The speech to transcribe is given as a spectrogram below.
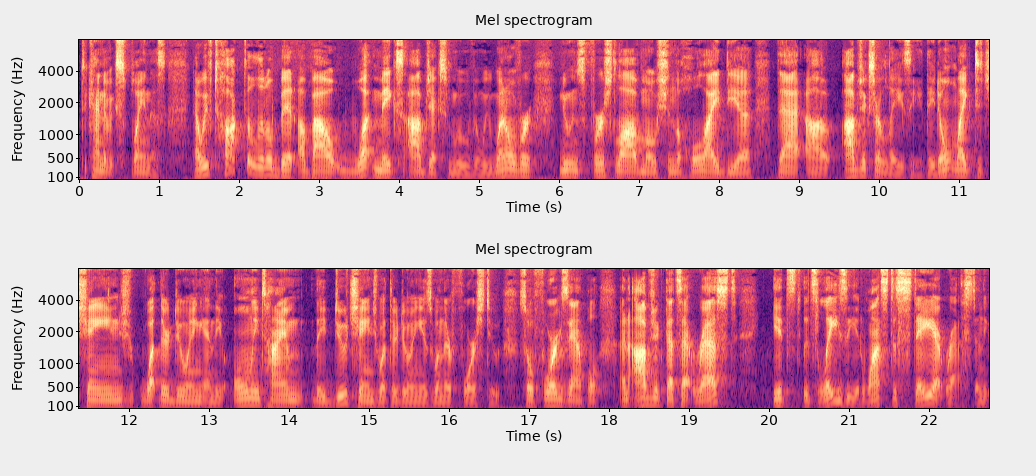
to kind of explain this. Now we've talked a little bit about what makes objects move and we went over Newton's first law of motion, the whole idea that uh, objects are lazy. They don't like to change what they're doing and the only time they do change what they're doing is when they're forced to. So for example, an object that's at rest it's it's lazy. It wants to stay at rest, and the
